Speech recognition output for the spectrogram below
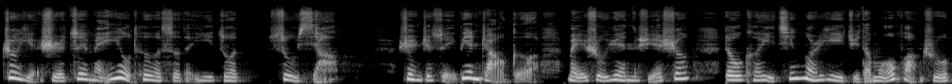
这也是最没有特色的一座塑像。”甚至随便找个美术院的学生都可以轻而易举地模仿出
